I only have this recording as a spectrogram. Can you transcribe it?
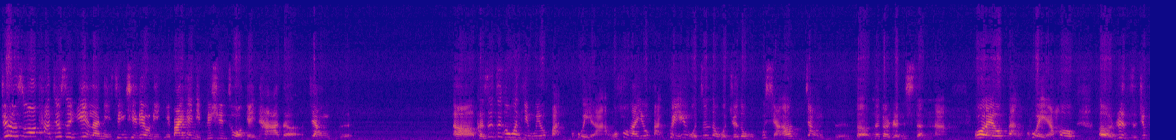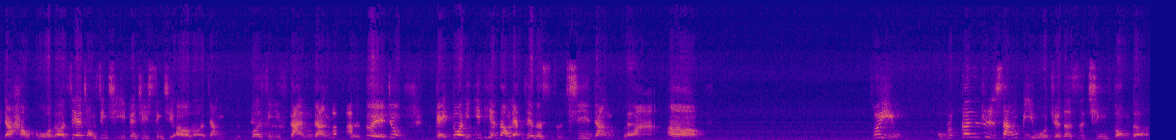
就是说他就是预了你星期六、礼拜天你必须做给他的这样子。啊，可是这个问题我有反馈啦，我后来有反馈，因为我真的我觉得我不想要这样子的那个人生呐、啊。过来有反馈，然后呃日子就比较好过了。现在从星期一变去星期二了，这样子，或者星期三这样子，对，就给多你一天到两天的时期这样子啦，嗯。所以，我们跟日商比，我觉得是轻松的，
